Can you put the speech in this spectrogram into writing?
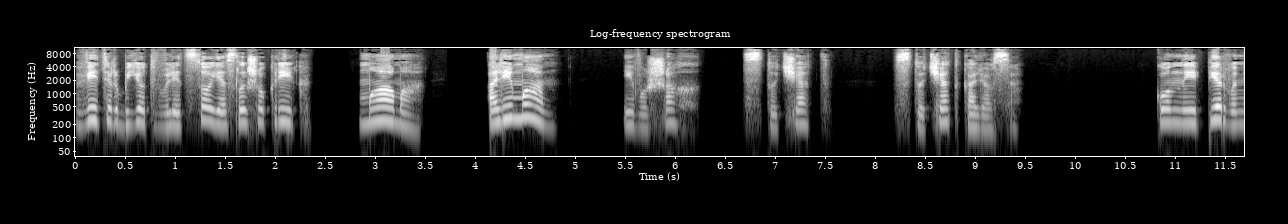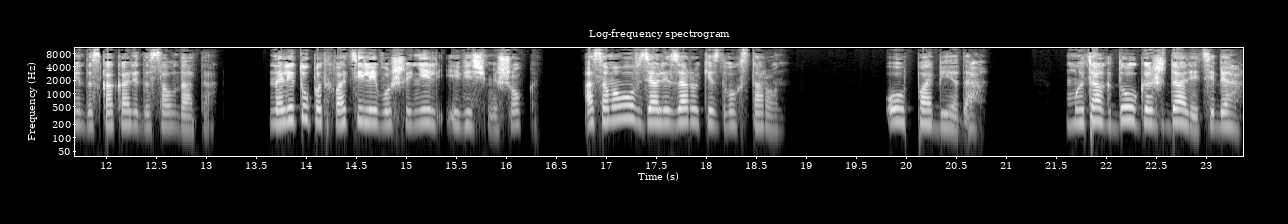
Ветер бьет в лицо, я слышу крик «Мама! Алиман!» И в ушах стучат, стучат колеса. Конные первыми доскакали до солдата. На лету подхватили его шинель и вещмешок, а самого взяли за руки с двух сторон. О, победа! Мы так долго ждали тебя!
